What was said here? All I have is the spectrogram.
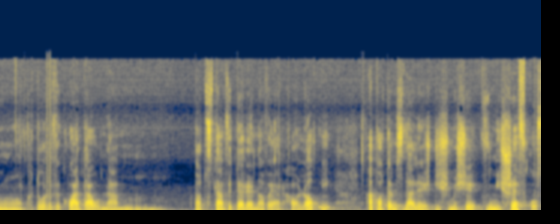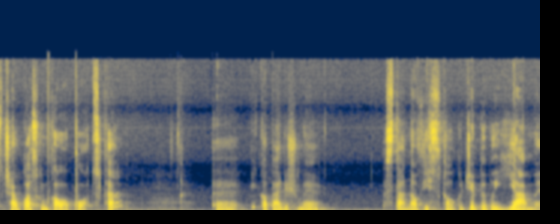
Mm, który wykładał nam podstawy terenowej archeologii, a potem znaleźliśmy się w Miszewku Strzałkowskim koło Płocka e, i kopaliśmy stanowisko, gdzie były jamy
